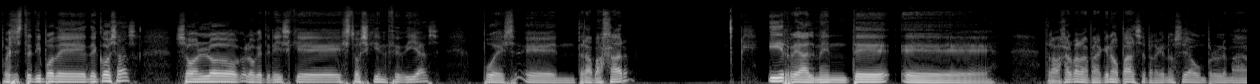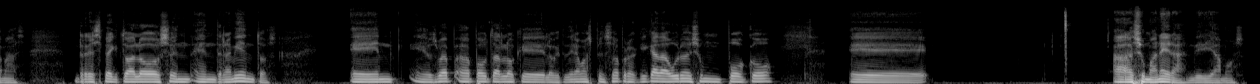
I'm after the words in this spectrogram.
Pues este tipo de, cosas son lo, que tenéis que estos 15 días pues en trabajar y realmente eh, trabajar para, para, que no pase, para que no sea un problema más. Respecto a los entrenamientos, eh, os voy a pautar lo que, lo que tendríamos pensado, pero aquí cada uno es un poco eh, a su manera, diríamos.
